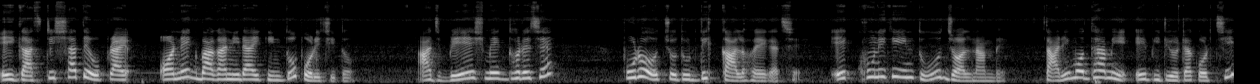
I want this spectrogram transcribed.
এই গাছটির সাথেও প্রায় অনেক বাগানিরাই কিন্তু পরিচিত। আজ বেশ মেঘ ধরেছে, পুরো চতুর্দিক কালো হয়ে গেছে। এক্ষুনি কিন্তু জল নামবে। তারই মধ্যে আমি এই ভিডিওটা করছি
